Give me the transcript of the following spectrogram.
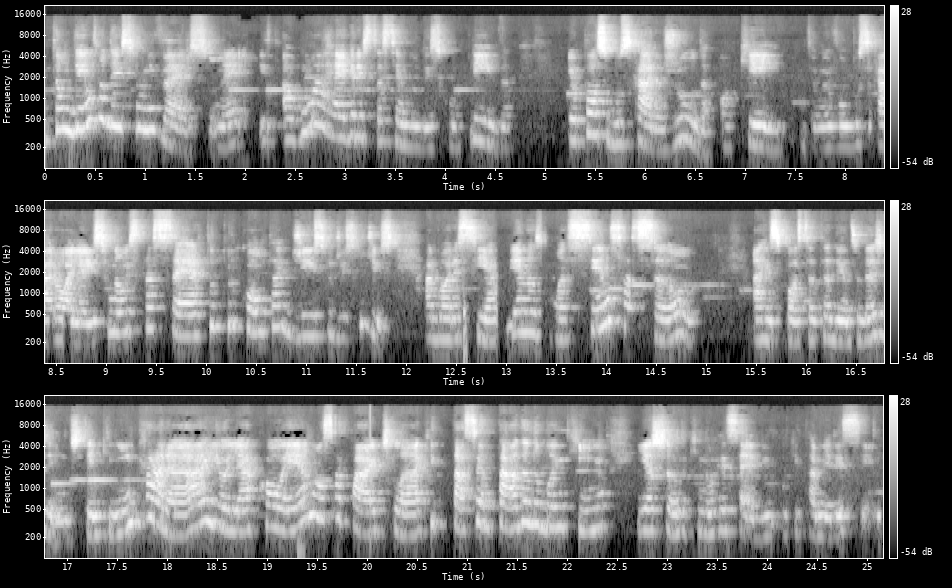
Então, dentro desse universo, né, alguma regra está sendo descumprida, eu posso buscar ajuda? Ok. Então eu vou buscar, olha, isso não está certo por conta disso, disso, disso. Agora, se é apenas uma sensação, a resposta está dentro da gente. Tem que encarar e olhar qual é a nossa parte lá que está sentada no banquinho e achando que não recebe o que está merecendo.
